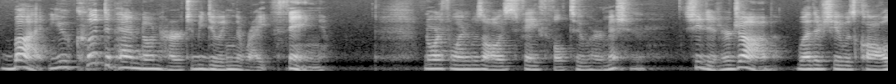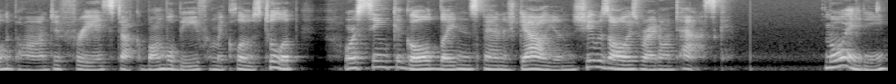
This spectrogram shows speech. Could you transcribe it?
but you could depend on her to be doing the right thing. North Wind was always faithful to her mission. She did her job, whether she was called upon to free a stuck bumblebee from a closed tulip or sink a gold laden Spanish galleon, she was always right on task. Moiety,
